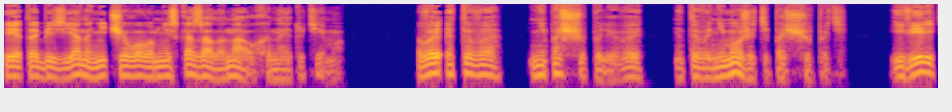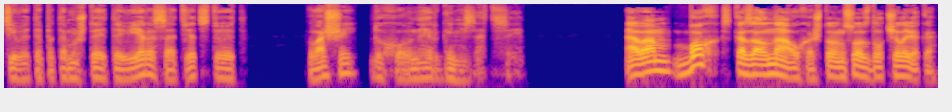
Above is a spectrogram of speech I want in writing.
и эта обезьяна ничего вам не сказала на ухо на эту тему. Вы этого не пощупали, вы этого не можете пощупать. И верите в это, потому что эта вера соответствует вашей духовной организации. А вам Бог сказал на ухо, что он создал человека?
